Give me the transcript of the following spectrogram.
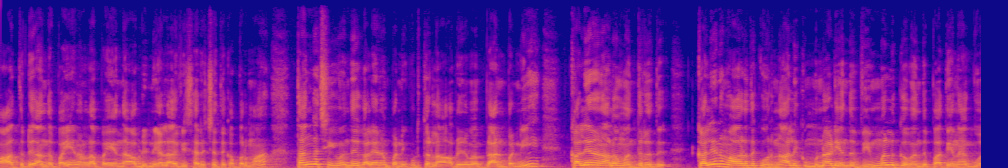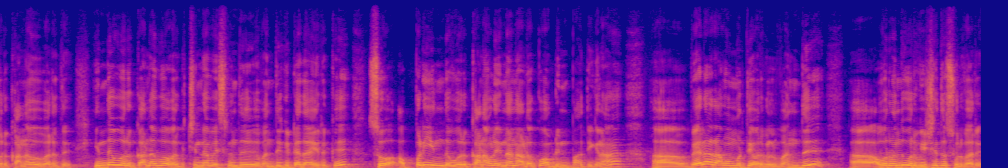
பார்த்துட்டு அந்த பையன் நல்லா பையன் தான் அப்படின்னு எல்லாம் விசாரிச்சதுக்கப்புறமா தங்கச்சிக்கு வந்து கல்யாணம் பண்ணி கொடுத்துடலாம் அப்படின்னு நம்ம பிளான் பண்ணி கல்யாண நாளும் வந்துடுது கல்யாணம் ஆகிறதுக்கு ஒரு நாளுக்கு முன்னாடி வந்து விமலுக்கு வந்து பார்த்தீங்கன்னா ஒரு கனவு வருது. இந்த ஒரு கனவு அவருக்கு சின்ன வயசுலேருந்து வந்துக்கிட்டே தான் இருக்குது ஸோ அப்படி இந்த ஒரு கனவுல என்ன நடக்கும் அப்படின்னு பார்த்தீங்கன்னா வேலா ராமமூர்த்தி அவர்கள் வந்து அவர் வந்து ஒரு விஷயத்த சொல்வார்.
